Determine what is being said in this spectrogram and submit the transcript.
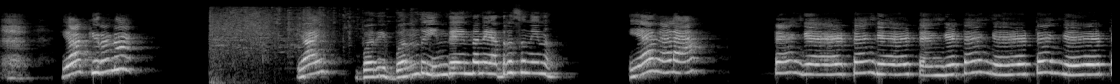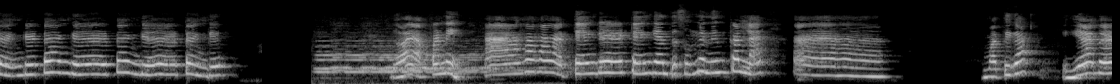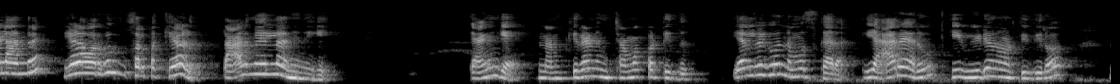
ಯಾಕೆ ಕಿರಣ? ಯಾಯ್ ಬರೀ ಬಂದು ಹಿಂದೆ ಹಿಂದೆಯಿಂದನೇ ಅಡ್ರೆಸ್ ನೀನು. ಏನ್ ಟಂಗೆ ಟಂಗೆ ಟಂಗೆ ಟಂಗೆ ಟಂಗೆ ಟಂಗೆ ಟಂಗೆ ಟಂಗೆ ಟಂಗೆ. ಯಾಯ್ ಅಪ್ಪಣ್ಣಿ. ಆಹಾಹಾ, ಟಂಗೆ ಅಂತ ಸುಮ್ಮನೆ ನಿಂತಲ್ಲ. ಏನ್ ಅಂದ್ರೆ ಹೇಳೋವರೆಗೂ ಸ್ವಲ್ಪ ಕೇಳು. ತಾಳ್ಮೆ ಇಲ್ಲ ನಿನಗೆ. ಹೆಂಗೆ ನಮ್ಮ ಕಿರಣ್ ಚಮ ಕೊಟ್ಟಿದ್ದು. ಎಲ್ರಿಗೂ ನಮಸ್ಕಾರ. ಯಾರ್ಯಾರು ಈ ವಿಡಿಯೋ ನೋಡ್ತಿದ್ದೀರೋ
